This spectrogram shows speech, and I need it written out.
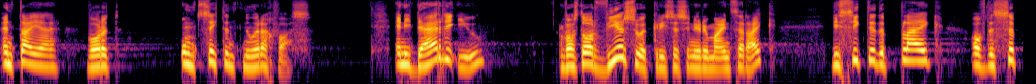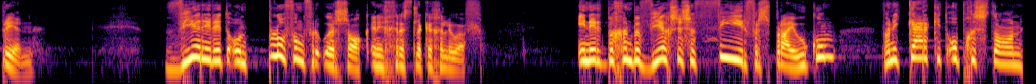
in tye waar dit ontsettend nodig was. In die 3de eeu was daar weer so 'n krisis in die Romeinse ryk, die siekte the plague of the Cyprian. Weer het dit 'n ontploffing veroorsaak in die Christelike geloof. En dit begin beweeg soos 'n vuur versprei. Hoekom? Want die kerk het opgestaan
